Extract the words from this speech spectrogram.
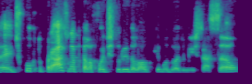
é, de curto prazo, né, porque ela foi destruída logo que mudou a administração,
